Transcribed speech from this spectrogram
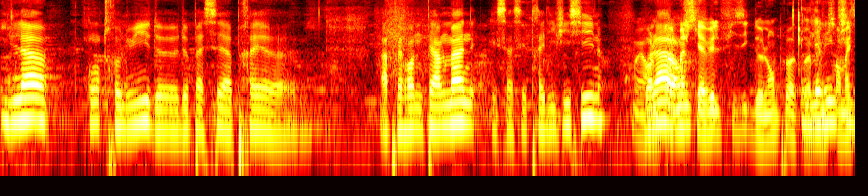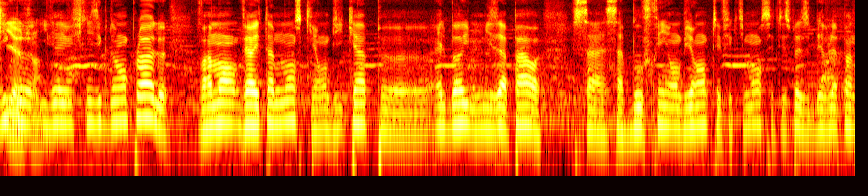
il a contre lui de, de passer après, après Ron Perlman, et ça c'est très difficile. Ouais, Voilà, alors, mal qui avait le physique de l'emploi, Il même avait, sans maquillage. de, hein. il avait une physique de l'emploi, le- vraiment, véritablement, ce qui handicape euh, Hellboy, mis à part euh, sa, sa beaufrie ambiante, effectivement, cette espèce de development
